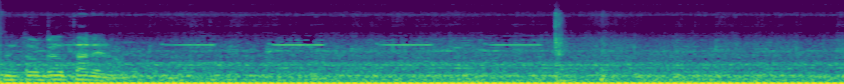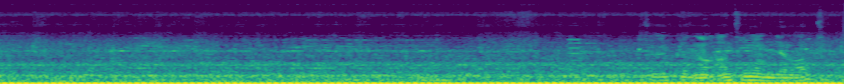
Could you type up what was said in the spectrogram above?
Jsem to byl tady, no. Tak, No a co mám dělat?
